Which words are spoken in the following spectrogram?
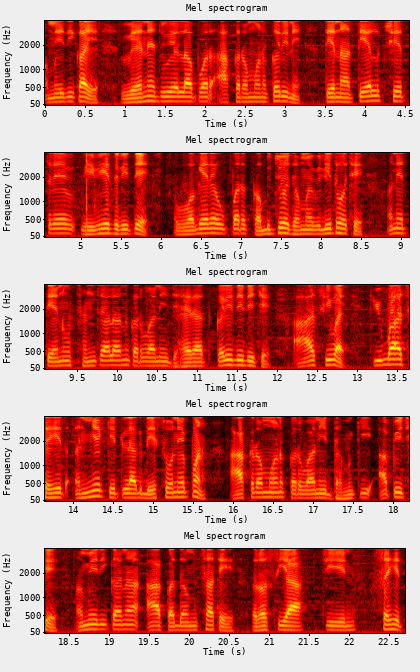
અમેરિકાએ વેનેઝુએલા પર આક્રમણ કરીને તેના તેલ ક્ષેત્રે વિવિધ રીતે વગેરે ઉપર કબજો જમાવી લીધો છે અને તેનું સંચાલન કરવાની જાહેરાત કરી દીધી છે. આ સિવાય ક્યુબા સહિત અન્ય કેટલાક દેશોને પણ આક્રમણ કરવાની ધમકી આપી છે. અમેરિકાના આ કદમ સાથે રશિયા, ચીન સહિત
